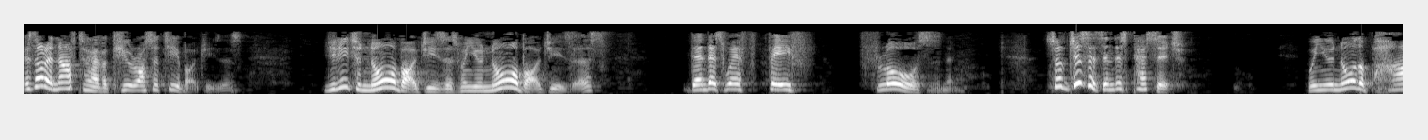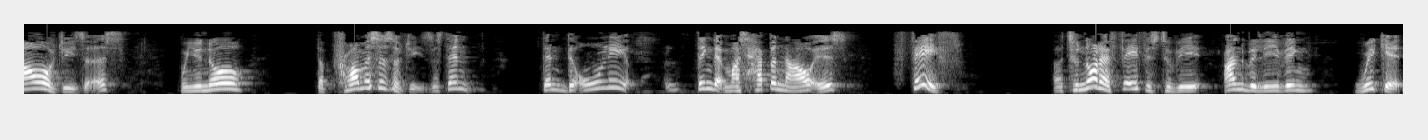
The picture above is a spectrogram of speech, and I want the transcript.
It's not enough to have a curiosity about Jesus. You need to know about Jesus. When you know about Jesus, then that's where faith flows, isn't it? So just as in this passage, when you know the power of Jesus, when you know the promises of Jesus, then, then the only thing that must happen now is faith. Uh, to not have faith is to be unbelieving, wicked,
